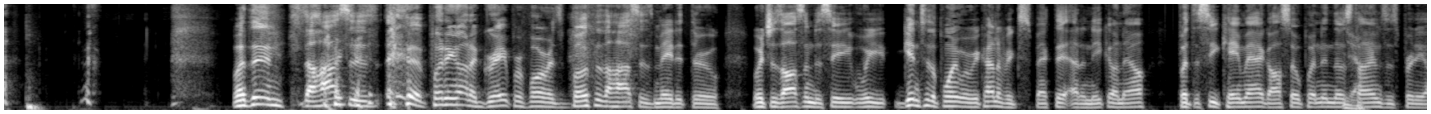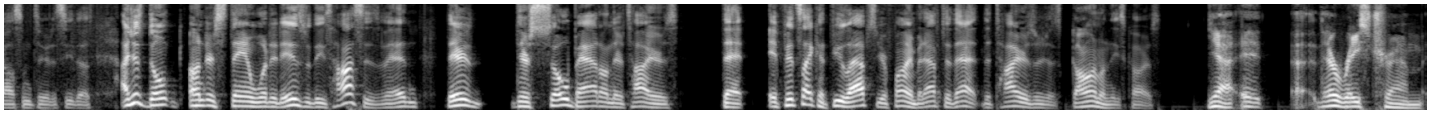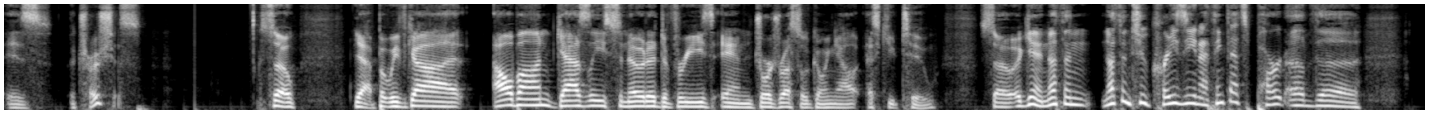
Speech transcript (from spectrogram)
but then the Haas's putting on a great performance. Both of the Haas's made it through, which is awesome to see. We getting to the point where we kind of expect it out of Nico now. But to see K Mag also putting in those yeah. times is pretty awesome too. To see those, I just don't understand what it is with these Haas's, man. They're they're so bad on their tires that if it's like a few laps, you're fine. But after that, the tires are just gone on these cars. Yeah, it uh, their race trim is atrocious. So yeah, but we've got Albon, Gasly, Tsunoda, DeVries, and George Russell going out SQ2. So again, nothing nothing too crazy. And I think that's part of the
